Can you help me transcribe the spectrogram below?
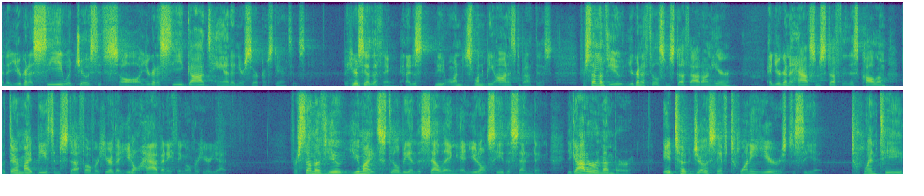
and that you're going to see what Joseph saw. You're going to see God's hand in your circumstances. But here's the other thing, and I just, I just want to be honest about this. For some of you, you're going to fill some stuff out on here, and you're going to have some stuff in this column, but there might be some stuff over here that you don't have anything over here yet. For some of you, you might still be in the selling and you don't see the sending. You got to remember, it took Joseph 20 years to see it. 20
